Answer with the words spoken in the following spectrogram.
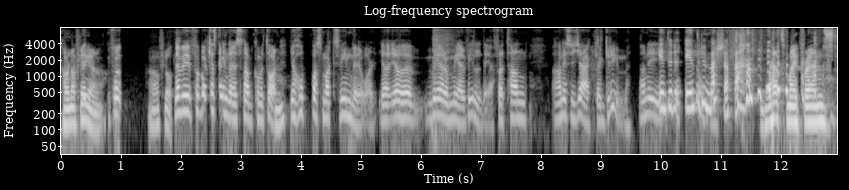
har du några fler grejer? För... Ja, förlåt. Nej, vi får bara kasta in där en snabb kommentar. Mm. Jag hoppas Max vinner i år. Jag, jag mer och mer vill det. För att han, han är så jäkla grym. Han är, är inte du, är inte du Merca-fan? That's my friends.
